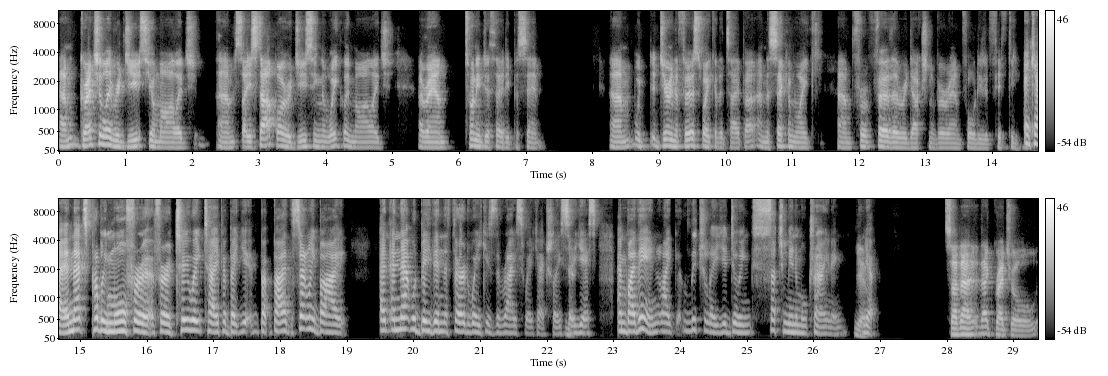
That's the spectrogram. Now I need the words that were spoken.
Um, gradually reduce your mileage. Um, so you start by reducing the weekly mileage around 20 to 30 percent um, during the first week of the taper, and the second week um, for a further reduction of around 40 to 50. Okay, and that's probably more for a for a two week taper, but you but by certainly by and, and that would be then the third week is the race week actually. So Yeah. yes. And by then, like literally you're doing such minimal training. Yeah. Yeah. So that that gradual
